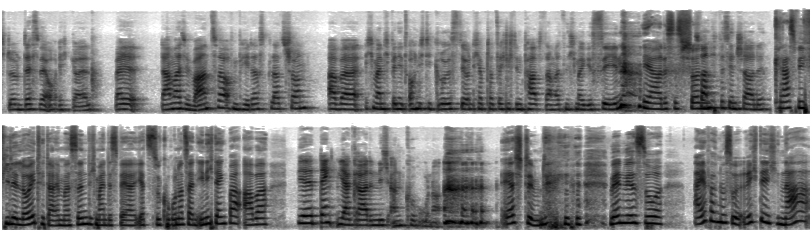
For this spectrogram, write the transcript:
stimmt, das wäre auch echt geil. Weil damals, wir waren zwar auf dem Petersplatz schon, aber ich meine, ich bin jetzt auch nicht die Größte und ich habe tatsächlich den Papst damals nicht mal gesehen. Ja, das ist schon. Das fand ich ein bisschen schade. Krass, wie viele Leute da immer sind. Ich meine, das wäre jetzt zu Corona-Zeiten eh nicht denkbar, aber. Wir denken ja gerade nicht an Corona. ja, stimmt. Wenn wir so einfach nur so richtig nah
